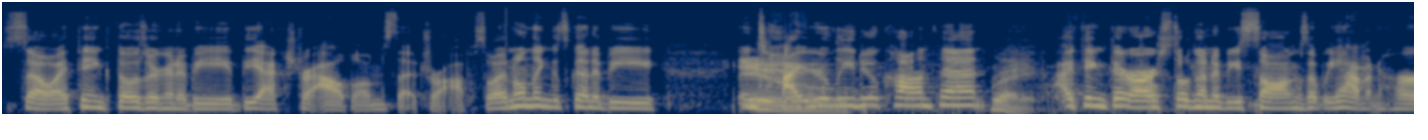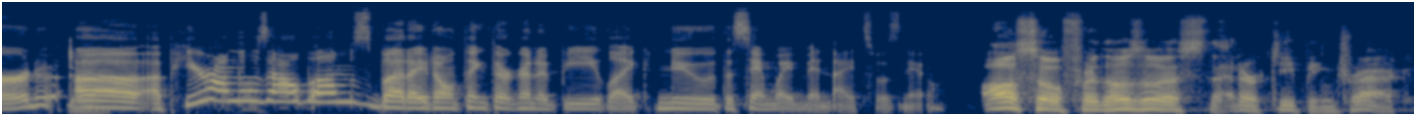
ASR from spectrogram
So I think those are gonna be the extra albums that drop. So I don't think it's gonna be entirely Ew. new content. Right. I think there are still going to be songs that we haven't heard Yeah. uh, appear on those albums, but I don't think they're going to be like new the same way Midnights was new. Also, for those of us that are keeping track,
